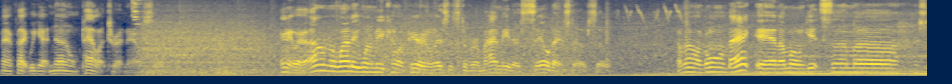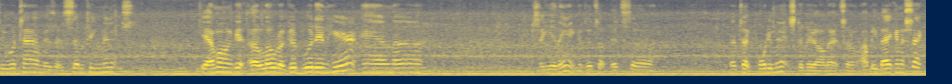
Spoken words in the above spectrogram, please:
Matter of fact, we got none on pallets right now. So anyway, I don't know why they wanted me to come up here unless it's to remind me to sell that stuff. So I'm gonna go on back and I'm gonna get some. Uh, let's see, what time is it? 17 minutes. Yeah, I'm gonna get a load of good wood in here and uh, see you then, because it's a, it's uh, that took 40 minutes to do all that. So I'll be back in a second.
